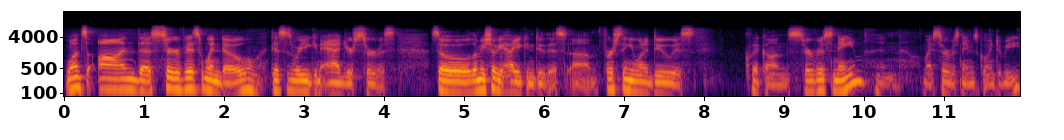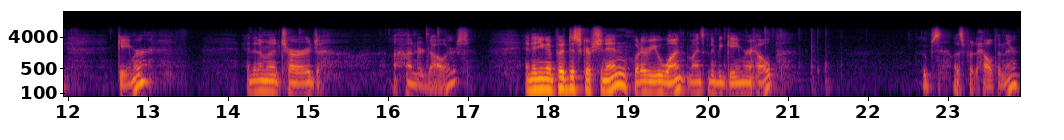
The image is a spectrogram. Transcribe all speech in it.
Once on the service window, this is where you can add your service. So let me show you how you can do this. Um, first thing you want to do is click on service name, and my service name is going to be gamer. And then I'm going to charge $100. And then you're going to put a description in, whatever you want. Mine's going to be gamer help. Oops, let's put help in there.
